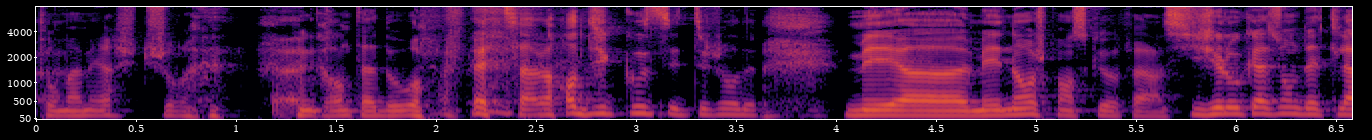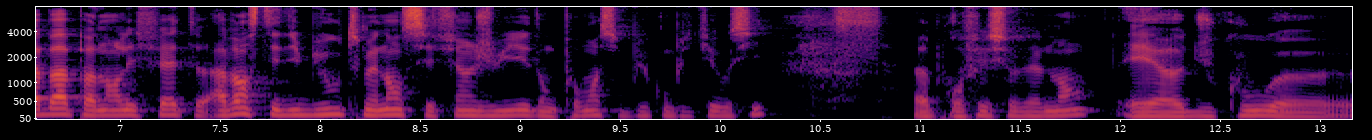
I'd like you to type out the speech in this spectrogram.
pour ma mère, je suis toujours un grand ado en fait. Alors du coup, c'est toujours. De... Mais euh, mais non, je pense que enfin, si j'ai l'occasion d'être là-bas pendant les fêtes, avant c'était début août, maintenant c'est fin juillet, donc pour moi c'est plus compliqué aussi euh, professionnellement. Et euh, du coup, euh,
